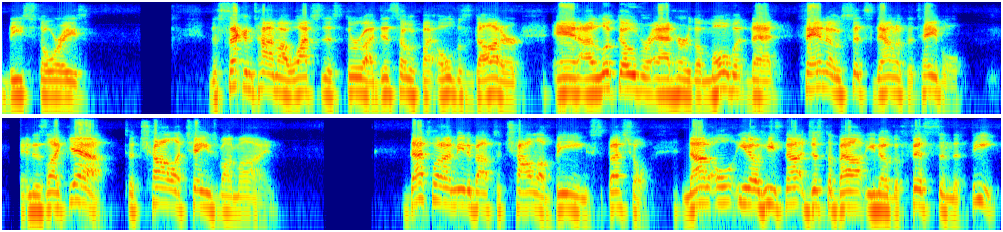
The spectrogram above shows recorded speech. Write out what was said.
these stories. The second time I watched this through, I did so with my oldest daughter, and I looked over at her the moment that Thanos sits down at the table and is like, "Yeah, T'Challa changed my mind." That's what I mean about T'Challa being special. Not only you know he's not just about you know the fists and the feet.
